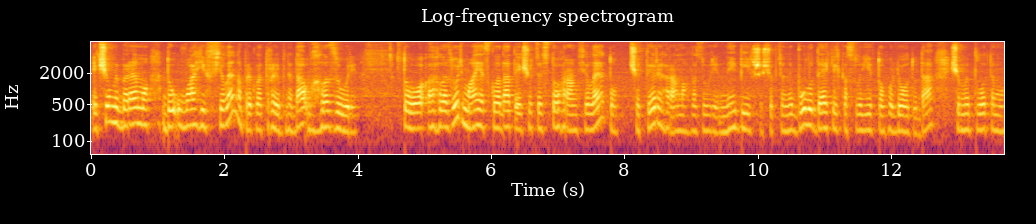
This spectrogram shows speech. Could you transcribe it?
Якщо ми беремо до уваги філе, наприклад, рибне, да, в глазурі. То глазурь має складати, якщо це 100 грам філе, то 4 грама глазурі, не більше, щоб це не було декілька слоїв того льоду, да, що ми платимо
